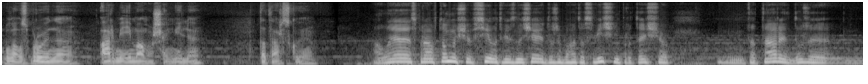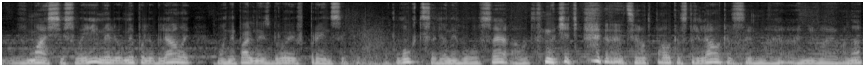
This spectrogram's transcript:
була озброєна армія імама Шаміля татарської. Але справа в тому, що всі от відзначають дуже багато свідчень про те, що татари дуже в масі своїй не полюбляли вогнепальної зброї в принципі. Лук це для них було все, а от значить, ця от палка-стрілялка сильно гніває, вона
